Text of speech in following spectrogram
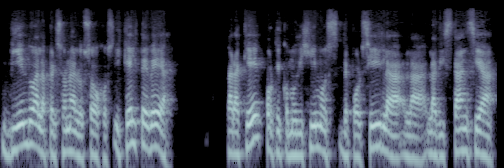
viendo a la persona a los ojos y que él te vea. ¿Para qué? Porque como dijimos, de por sí la, la distancia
